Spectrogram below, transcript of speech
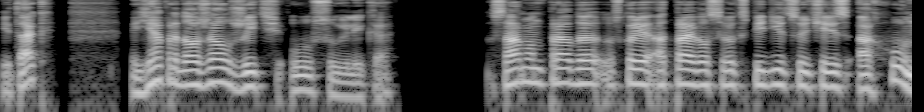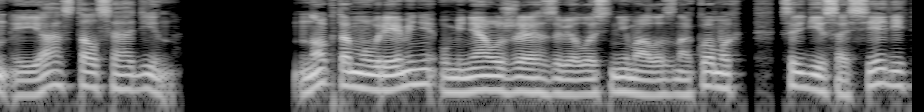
Итак, я продолжал жить у Суилика, сам он, правда, вскоре отправился в экспедицию через Ахун, и я остался один. Но к тому времени у меня уже завелось немало знакомых среди соседей,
